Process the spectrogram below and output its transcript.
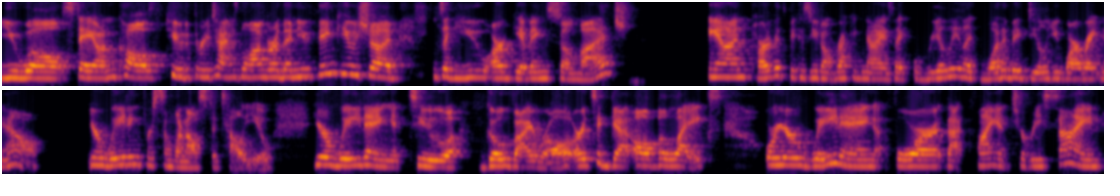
you will stay on calls two to three times longer than you think you should. It's like you are giving so much and part of it's because you don't recognize like really like what a big deal you are right now. You're waiting for someone else to tell you. You're waiting to go viral or to get all the likes or you're waiting for that client to resign.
